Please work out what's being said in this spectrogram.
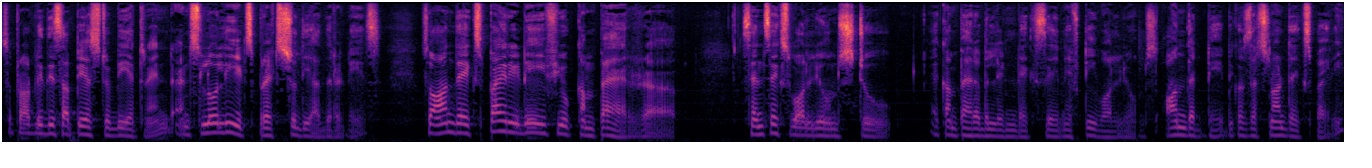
So probably this appears to be a trend and slowly it spreads to the other days. So on the expiry day, if you compare uh, Sensex volumes to a comparable index, say Nifty volumes on that day, because that's not the expiry,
